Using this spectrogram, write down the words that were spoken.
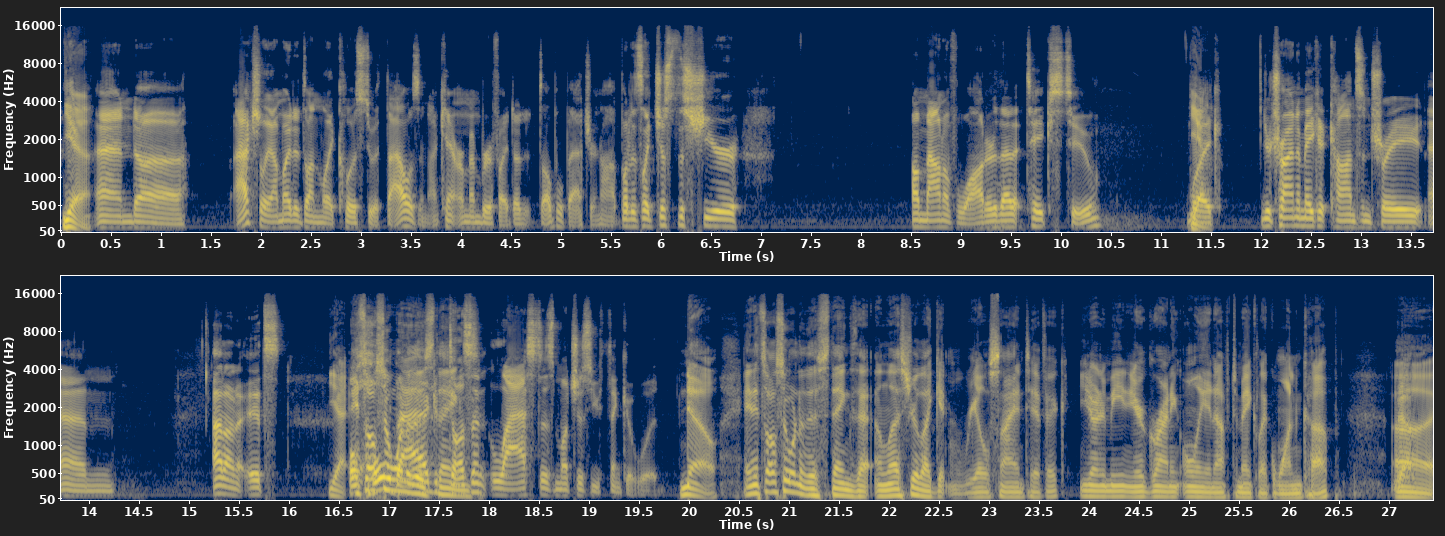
Yeah. And uh, actually, I might have done like close to a thousand. I can't remember if I did a double batch or not. But it's like just the sheer amount of water that it takes too. Yeah. Like you're trying to make it concentrate, and I don't know. It's Yeah, a it's also one of those bag things. doesn't last as much as you think it would. No, and it's also one of those things that unless you're like getting real scientific, you know what I mean. and You're grinding only enough to make like one cup. Uh,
